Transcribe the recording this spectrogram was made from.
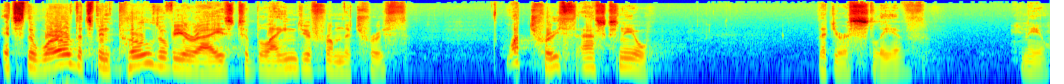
It's the world that's been pulled over your eyes to blind you from the truth. What truth? asks Neo. That you're a slave, Neo.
